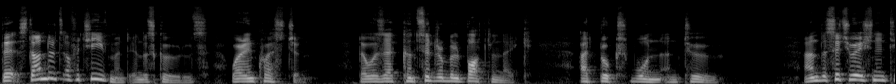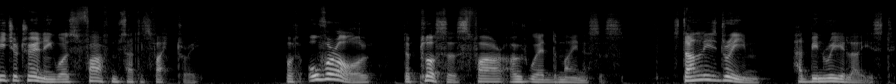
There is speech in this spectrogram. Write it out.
The standards of achievement in the schools were in question. There was a considerable bottleneck at books 1 and 2. And the situation in teacher training was far from satisfactory. But overall, the pluses far outweighed the minuses. Stanley's dream had been realised,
